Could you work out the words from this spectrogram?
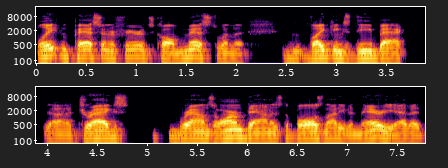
Blatant pass interference call missed when the Vikings D back uh, drags Brown's arm down as the ball's not even there yet, an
